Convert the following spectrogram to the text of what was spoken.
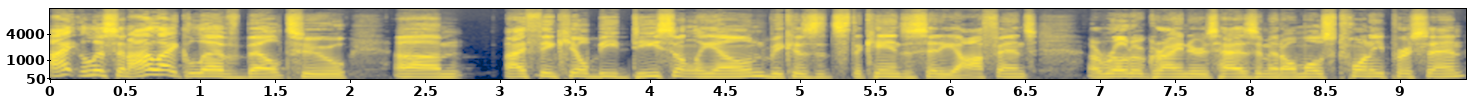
I listen, I like Lev Bell too. Um, I think he'll be decently owned because it's the Kansas City offense. A RotoGrinders has him at almost 20%.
